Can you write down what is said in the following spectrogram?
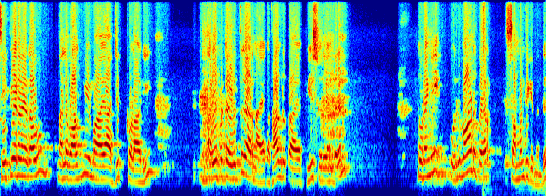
C P ഐയുടെ നേതാവും നല്ല വാഗ്മിയുമായ അജിത് കൊളാടി അറിയപ്പെട്ട എഴുത്തുകാരനായ കഥാകൃത്തായ പി സുരേന്ദ്രൻ തുടങ്ങി ഒരുപാട് പേർ സംബന്ധിക്കുന്നുണ്ട്.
